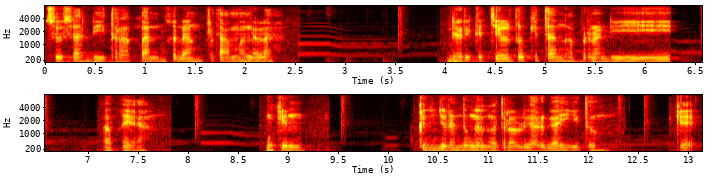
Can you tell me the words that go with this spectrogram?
susah diterapkan? Kadang pertama adalah dari kecil tuh kita nggak pernah di apa ya mungkin kejujuran tuh nggak nggak terlalu dihargai gitu. Kayak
